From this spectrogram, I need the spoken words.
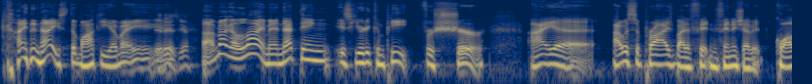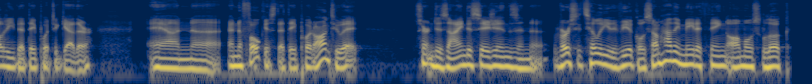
kind of nice, the E. I mean, It is, yeah. I'm not gonna lie, man. That thing is here to compete for sure. I uh, I was surprised by the fit and finish of it, quality that they put together, and uh, and the focus that they put onto it. Certain design decisions and the versatility of the vehicle. Somehow they made a thing almost look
